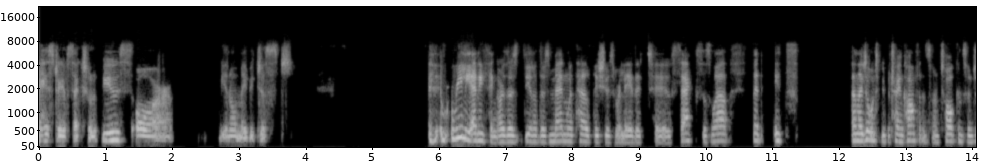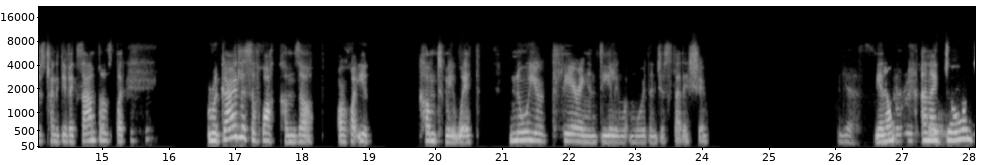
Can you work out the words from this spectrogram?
a history of sexual abuse or you know maybe just really anything or there's you know there's men with health issues related to sex as well that it's and i don't want to be betraying confidence when i'm talking so i'm just trying to give examples but mm-hmm. regardless of what comes up or what you come to me with know you're clearing and dealing with more than just that issue. Yes. You know? And i don't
